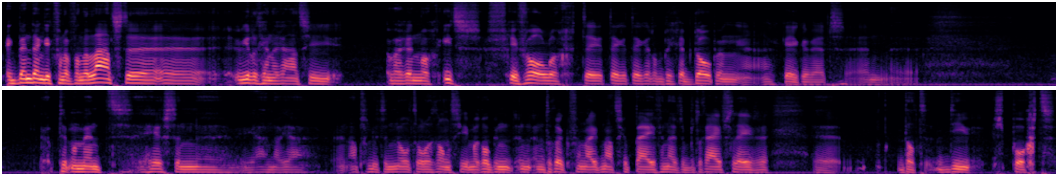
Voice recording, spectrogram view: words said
ik ben denk ik van de, van de laatste wielergeneratie waarin nog iets frivoler te, tegen, tegen dat begrip doping aangekeken werd. En, op dit moment heerst een, uh, ja, nou ja, een absolute noodtolerantie, maar ook een, een, druk vanuit maatschappij, vanuit het bedrijfsleven. Dat die sport,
